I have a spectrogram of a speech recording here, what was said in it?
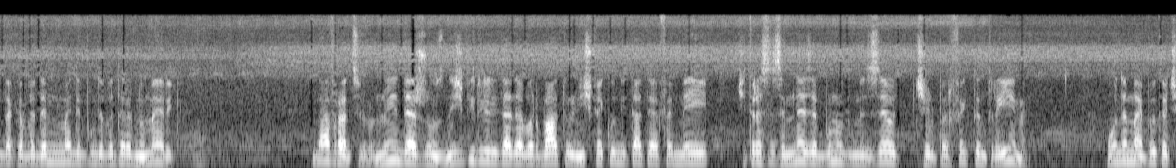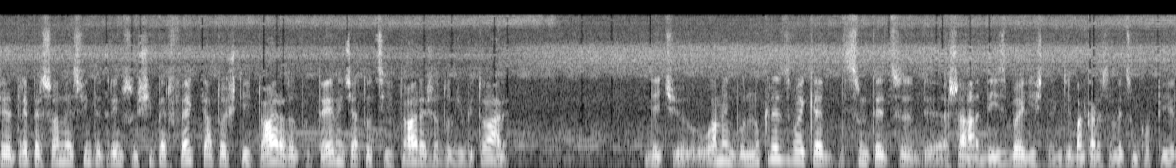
dacă vedem numai din punct de vedere numeric. Da, fraților, nu e de ajuns nici virilitatea bărbatului, nici fecunditatea femeii, ci trebuie să semneze Bunul Dumnezeu cel perfect în trăime. Unde mai pui că cele trei persoane Sfinte Trăim sunt și perfecte, atot știitoare, atot puternice, atot țiitoare și atot iubitoare. Deci, oameni buni, nu credeți voi că sunteți așa de izbăliște în clipa în care o să aveți un copil?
